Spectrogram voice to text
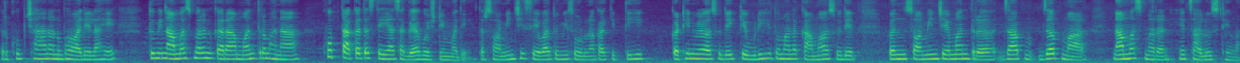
तर खूप छान अनुभव आलेला आहे. तुम्ही नामस्मरण करा मंत्र म्हणा. खूप ताकद असते या सगळ्या गोष्टींमध्ये. तर स्वामींची सेवा तुम्ही सोडू नका. कितीही कठीण वेळ असू दे केवढीही तुम्हाला कामं असू देत पण स्वामींचे मंत्र जाप जपमाळ नामस्मरण हे चालूच ठेवा.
